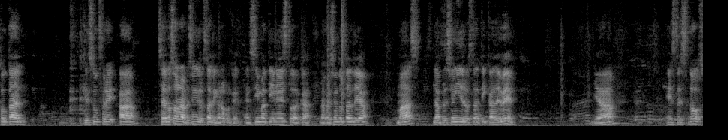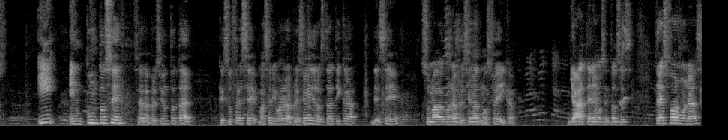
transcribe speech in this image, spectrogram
total que sufre A, o sea, no solo la presión hidrostática, ¿no? Porque encima tiene esto de acá, la presión total de A, más la presión hidrostática de B. Ya, este es 2. Y en punto C, o sea, la presión total que sufre C va a ser igual a la presión hidrostática de C sumado con la presión atmosférica. Ya tenemos entonces tres fórmulas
